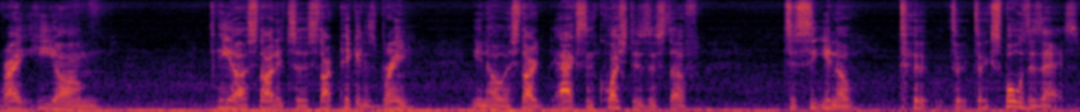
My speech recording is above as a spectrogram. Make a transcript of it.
right he um he uh started to start picking his brain you know, and start asking questions and stuff to see, you know, to to, to expose his ass.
